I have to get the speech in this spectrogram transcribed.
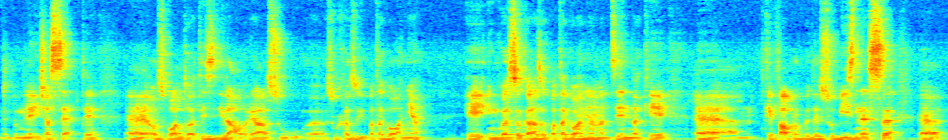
nel 2017 eh, ho svolto la tesi di laurea su, sul caso di Patagonia e in questo caso Patagonia è un'azienda che, ehm, che fa proprio del suo business eh,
